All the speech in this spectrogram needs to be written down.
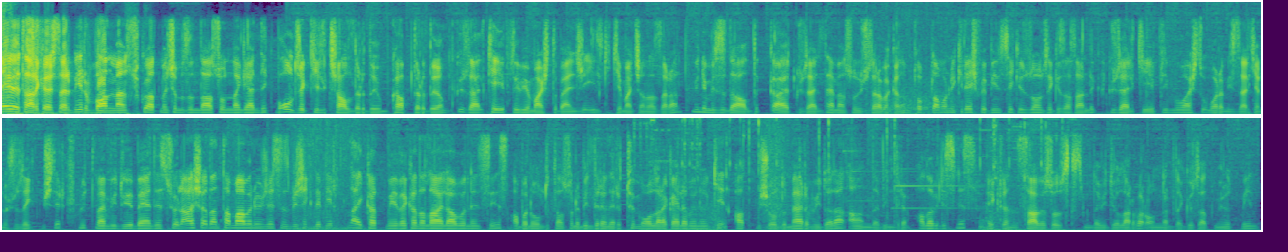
Evet arkadaşlar bir one man squad maçımızın daha sonuna geldik. Bolca kill çaldırdığım, kaptırdığım güzel, keyifli bir maçtı bence ilk iki maça nazaran. Winimizi de aldık. Gayet güzeldi. Hemen sonuçlara bakalım. Toplam 12 leş ve 1818 hasarlık. Güzel, keyifli bir maçtı. Umarım izlerken hoşunuza gitmiştir. Lütfen videoyu beğendiyseniz şöyle aşağıdan tamamen ücretsiz bir şekilde bir like atmayı ve kanala hala abone değilseniz abone olduktan sonra bildirimleri tüm olarak ayarlamayı ki atmış olduğum her videodan anında bildirim alabilirsiniz. Ekranın sağ ve sol kısmında videolar var. Onları da göz atmayı unutmayın.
